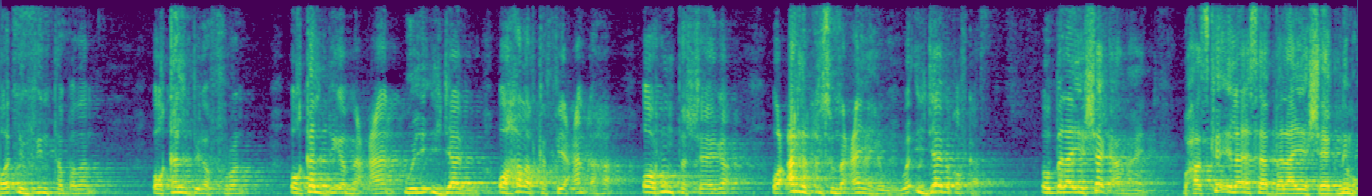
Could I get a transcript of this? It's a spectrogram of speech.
oo dhimrinta badan oo qalbiga furan oo qalbiga macaan weeye iijaabiga oo hadalka fiican dhaha oo runta sheega oo carabkiisu macaan yahay wey waa iijaabi qofkaas. Oo balaayo sheeg aan ahayn waxaad iska ilaalisaa balaayo sheegnimo.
